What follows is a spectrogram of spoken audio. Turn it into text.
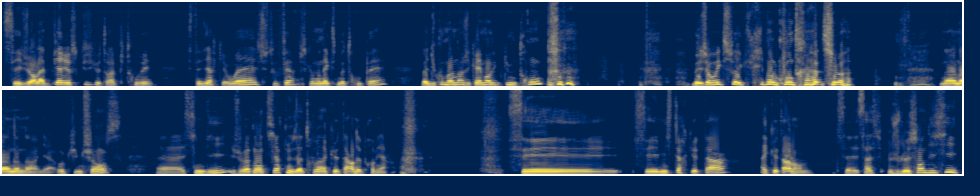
C'est genre la pire excuse que tu aurais pu trouver. C'est-à-dire que ouais, j'ai souffert puisque mon ex me trompait. Bah du coup maintenant j'ai quand même envie que tu me trompes. mais j'ai envie que ce soit écrit dans le contrat, tu vois. Non, non, non, non, il n'y a aucune chance. Euh, Cindy, je vais te mentir, tu nous as trouvé un Quetard de première. c'est c'est Mister Quetard à Quetarland. Ça, je le sens d'ici.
